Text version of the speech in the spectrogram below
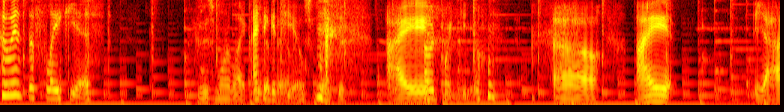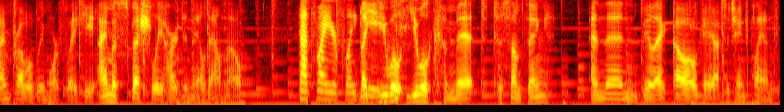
Who is the flakiest? Who's more likely I think it's you. I I would point to you. Oh, I. Yeah, I'm probably more flaky. I'm especially hard to nail down though. That's why you're flaky. Like you will you will commit to something, and then be like, oh okay, I have to change plans.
